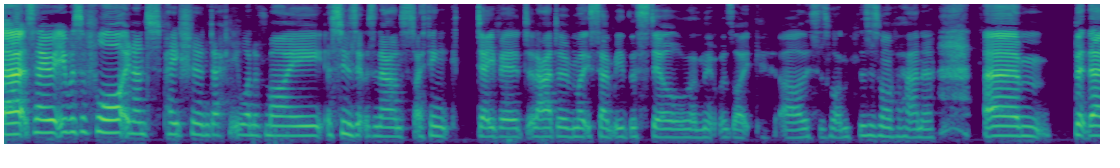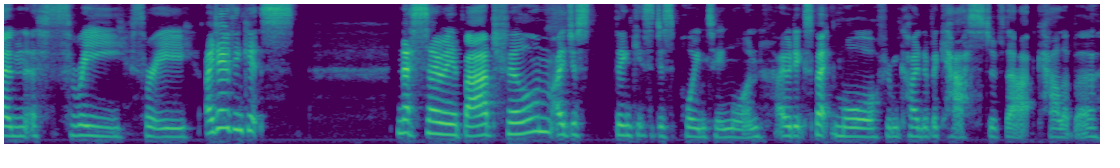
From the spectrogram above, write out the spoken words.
Uh, so it was a four in anticipation. Definitely one of my. As soon as it was announced, I think David and Adam like sent me the still, and it was like, oh, this is one. This is one for Hannah. Um, but then a three, three. I don't think it's necessarily a bad film. I just think it's a disappointing one. I would expect more from kind of a cast of that caliber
